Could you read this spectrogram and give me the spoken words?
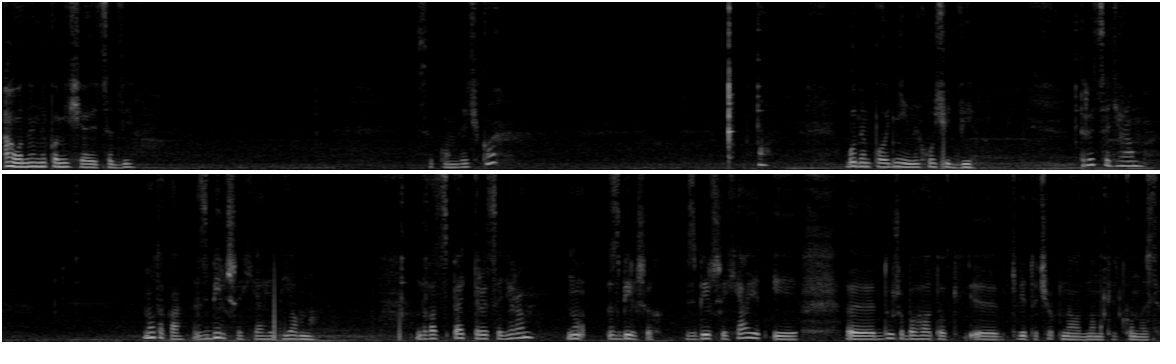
А, вони не поміщаються дві. Секундочку. Будемо по одній, не хочу дві. 30 грам. Ну така, з більших ягід явно. 25-30 грам. Ну, з більших, з більших ягід і е, дуже багато е, квіточок на одному квітконосі.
